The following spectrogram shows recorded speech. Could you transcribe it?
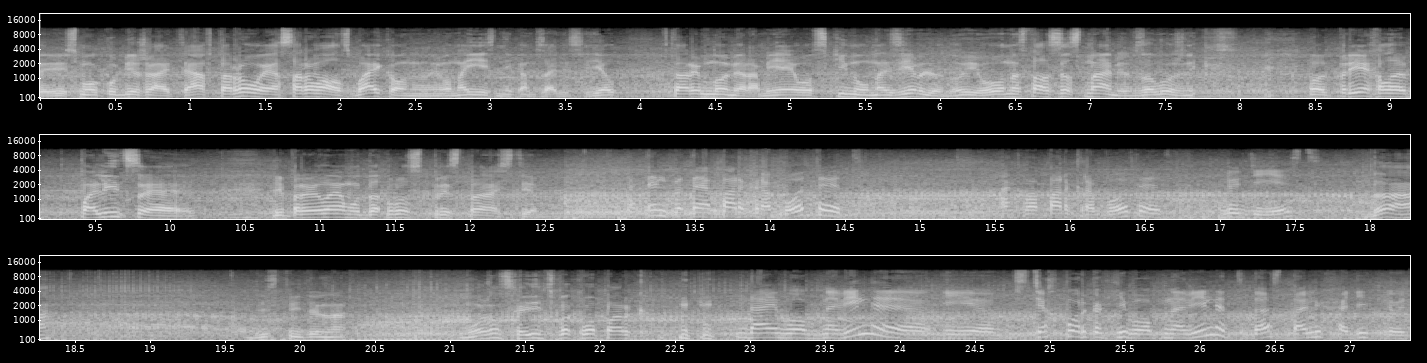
и смог убежать. А второго я сорвал с байка, он у него наездником сзади сидел. Вторым номером. Я его скинул на землю, ну и он остался с нами в заложниках. Вот, приехала полиция и провела ему допрос с пристрастием. Отель Паттайя парк работает. Аквапарк работает. Люди есть. Да, действительно. можно сходить в аквапарк. Да, его обновили, и с тех пор, как его обновили, туда стали ходить люди.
